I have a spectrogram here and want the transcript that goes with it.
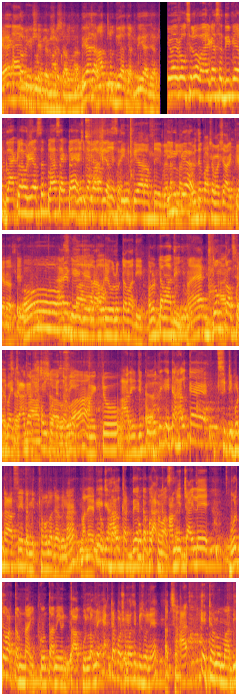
একদম ইউ শেপের মাশাআল্লাহ। দুই হাজার? মাত্র দুই হাজার। দুই হাজার। ভাই বলছিল ভাইয়ের কাছে দুই পেয়ার ব্ল্যাক লাহরি আছে প্লাস একটা এক্সট্রা মাদি আছে, আছে। তিন পেয়ার আছে ব্ল্যাক পেয়ার? পাশাপাশি আরেক পেয়ার আছে। ও আজকে এই যে লাহোরি হলুদটা মাদি। হলুদটা মাদি। একদম টপ করে ভাই সংকটে আমি আমি একটু আর এই যে কবুতে এটা হালকা সিটি ফোটা আছে এটা মিথ্যা বলা যাবে না। মানে এই যে হালকা দুই একটা পশম আছে। আমি চাইলে বলতে পারতাম নাই কিন্তু আমি তা করলাম না। একটা পশম আছে পিছনে আচ্ছা। আর এটা হলো মাদি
